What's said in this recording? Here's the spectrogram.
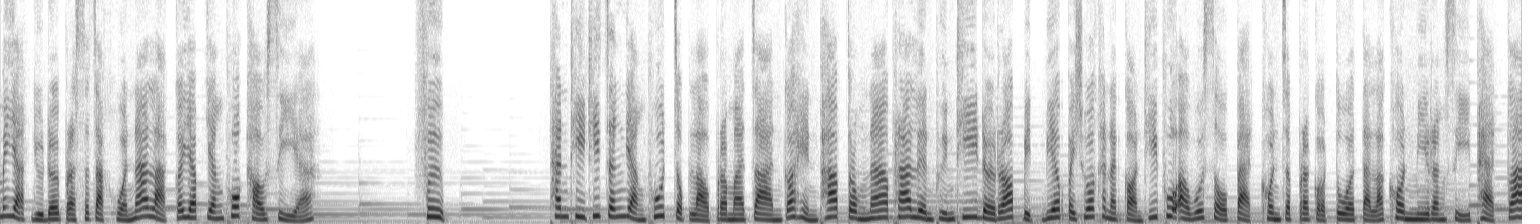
ไม่อยากอยู่โดยปราศจากหัวหน้าหลักก็ยับยั้งพวกเขาเสียฟึบทันทีที่เจิ้งหยางพูดจบเหล่าประมาจารย์ก็เห็นภาพตรงหน้าพระเรือนพื้นที่โดยรอบบิดเบี้ยวไปชั่วขณะก่อนที่ผู้อาวุโส 8 คนจะปรากฏตัวแต่ละคนมีรังสีแผดกล้า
